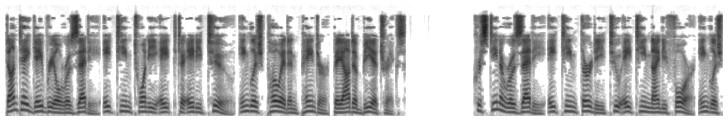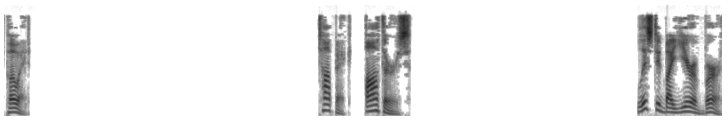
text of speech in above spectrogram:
Dante Gabriel Rossetti (1828–82), English poet and painter, Beata Beatrix. Christina Rossetti (1830–1894), English poet. Topic: Authors. Listed by year of birth.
